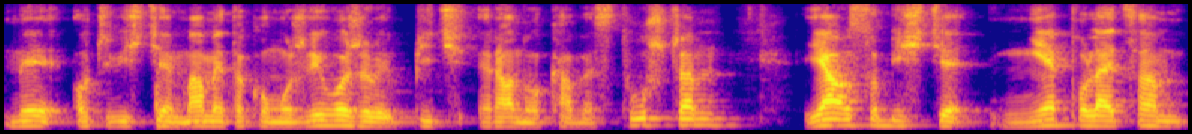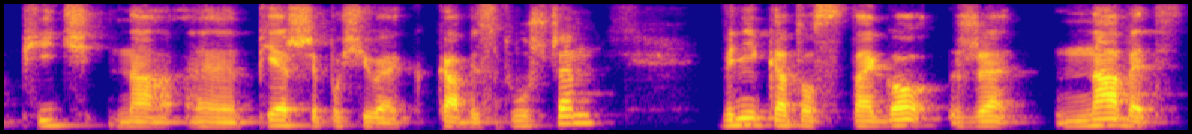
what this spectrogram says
My oczywiście mamy taką możliwość, żeby pić rano kawę z tłuszczem. Ja osobiście nie polecam pić na e, pierwszy posiłek kawy z tłuszczem. Wynika to z tego, że nawet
